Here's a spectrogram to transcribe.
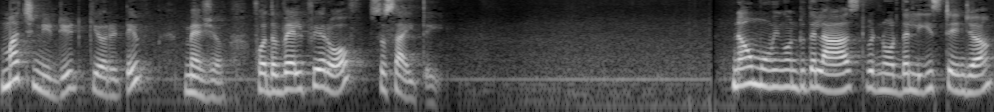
much needed curative measure for the welfare of society now moving on to the last but not the least danger.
